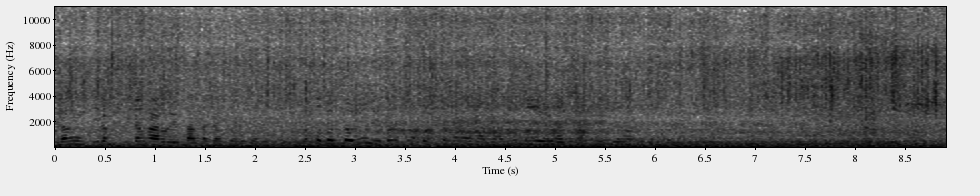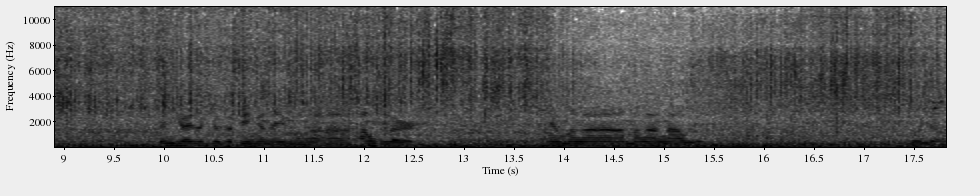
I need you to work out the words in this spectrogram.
Ilang, ilang, ilang araw yung tatagal ko rin? Matagal daw yun eh. Basta basta matalo na yun. Enjoy nagdadatingan na yung mga ah, angler. Yung mga mga ngawin. So yun.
